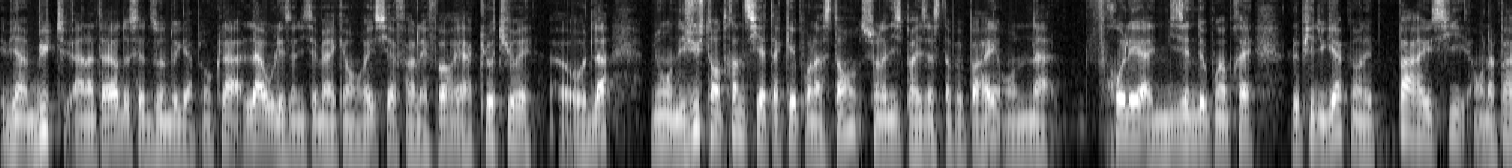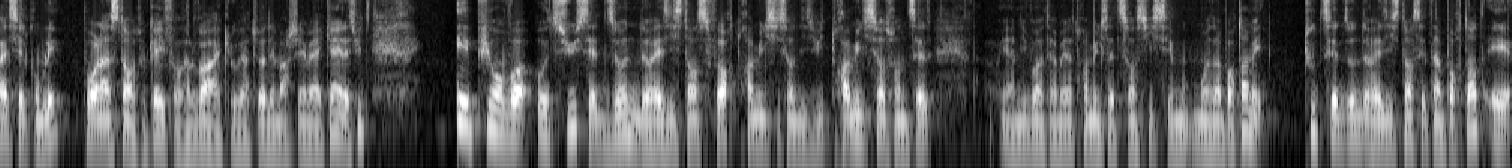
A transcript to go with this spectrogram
eh bien, bute à l'intérieur de cette zone de gap. Donc là, là où les indices américains ont réussi à faire l'effort et à clôturer au-delà, nous, on est juste en train de s'y attaquer pour l'instant. Sur l'indice parisien, c'est un peu pareil. On a frôlé à une dizaine de points près le pied du gap, mais on n'a pas réussi, on n'a pas réussi à le combler. Pour l'instant, en tout cas, il faudra le voir avec l'ouverture des marchés américains et la suite. Et puis on voit au-dessus cette zone de résistance forte, 3618, 3676. Il y a un niveau intermédiaire 3706, c'est moins important, mais toute cette zone de résistance est importante et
